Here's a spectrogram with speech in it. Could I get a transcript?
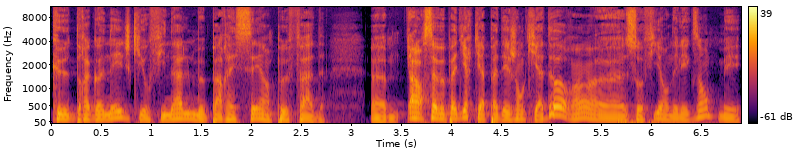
que Dragon Age, qui au final me paraissait un peu fade. Euh, alors ça veut pas dire qu'il n'y a pas des gens qui adorent, hein, euh, Sophie en est l'exemple, mais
